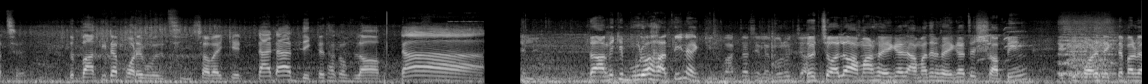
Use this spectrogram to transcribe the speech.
আছে। তো বাকিটা পরে বলছি। সবাইকে টাটা দেখতে থাকো ব্লগটা তো আমি কি বুড়ো হাতি নাকি? বাচ্চা ছেলে তো চলো আমার হয়ে গেছে আমাদের হয়ে গেছে শপিং একটু পরে দেখতে পারবে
